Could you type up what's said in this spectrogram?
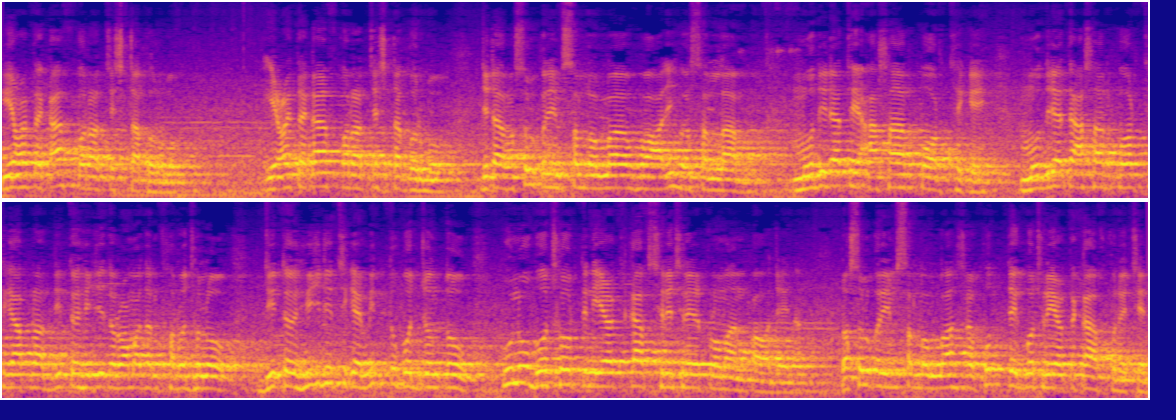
ইয়তেকাফ করার চেষ্টা করব। ইয়তেকাফ করার চেষ্টা করব। যেটা রসুল করিম সাল্লাহ আলী ওসাল্লাম মদিনাতে আসার পর থেকে, মদিনাতে আসার পর থেকে আপনার দ্বিতীয় হিজড়িতে রমাদান খরচ হলো, দ্বিতীয় হিজড়ি থেকে মৃত্যু পর্যন্ত কোনো বছর তিনি ইয়তেকাফ ছেড়েছেন এর প্রমাণ পাওয়া যায় না রসুল করিম সাল্লাহ প্রত্যেক বছর ইয়তেকাফ করেছেন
